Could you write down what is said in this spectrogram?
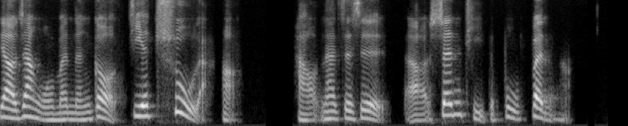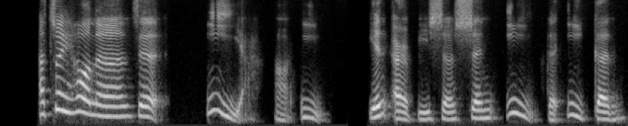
要让我们能够接触了哈。好，那这是呃身体的部分哈。那最后呢，这意呀啊意，眼耳鼻舌身意的意根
